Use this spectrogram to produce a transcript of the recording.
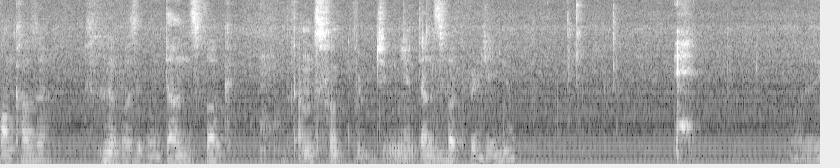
Funkhauser. Was it Dunsfuck? Dunsfuck, Virginia. Dunsfuck, Virginia. Eh. What is he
